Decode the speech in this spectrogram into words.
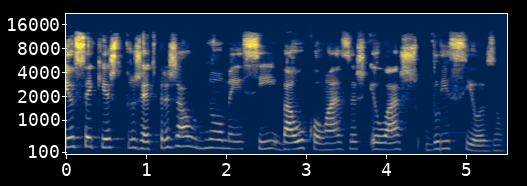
Eu sei que este projeto, para já o nome em si, Baú com Asas, eu acho delicioso.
